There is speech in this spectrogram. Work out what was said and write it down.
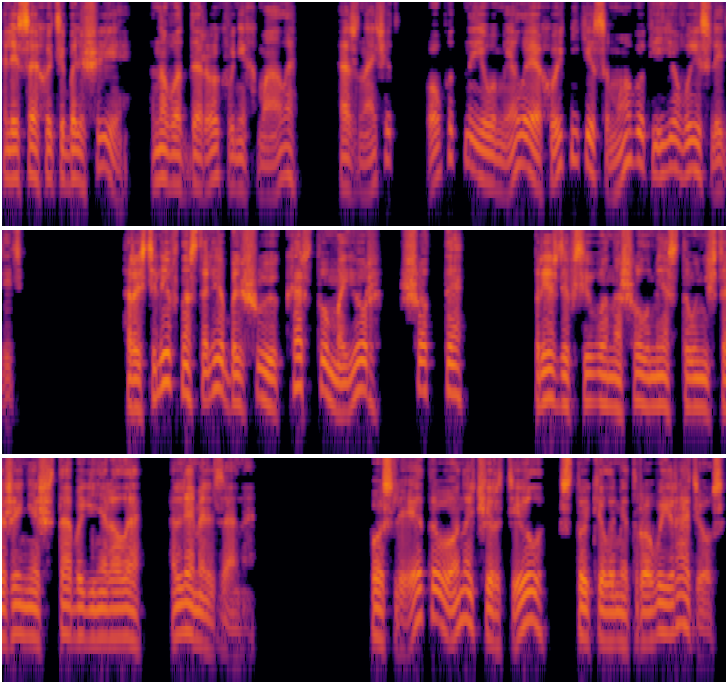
Леса хоть и большие, но вот дорог в них мало, а значит, опытные и умелые охотники смогут ее выследить. Расстелив на столе большую карту, майор Шотте прежде всего нашел место уничтожения штаба генерала Лемельзана. После этого он очертил 100-километровый радиус.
